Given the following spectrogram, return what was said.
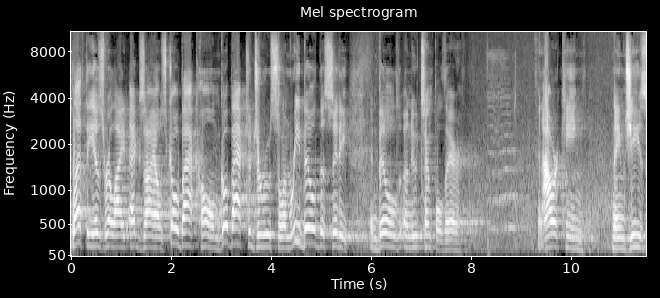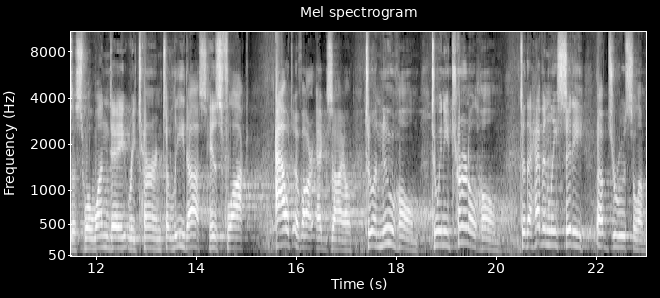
let the Israelite exiles go back home, go back to Jerusalem, rebuild the city, and build a new temple there. And our king, named Jesus, will one day return to lead us, his flock, out of our exile to a new home, to an eternal home to the heavenly city of Jerusalem.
